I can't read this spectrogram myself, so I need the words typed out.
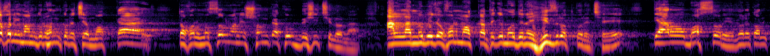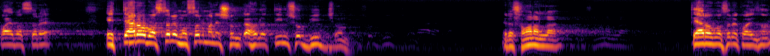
যখন ইমান গ্রহণ করেছে মক্কায়, তখন মুসলমানের সংখ্যা খুব বেশি ছিল না। আল্লাহ নবী যখন মক্কা থেকে মদিনায় হিজরত করেছে তেরো বৎসরে, ধরে কোন কয় বৎসরে? এই তেরো বছরে মুসলমানের সংখ্যা হলো তিনশো বিশ জন। এটা সমান আল্লাহ তেরো বছরে কয়জন?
